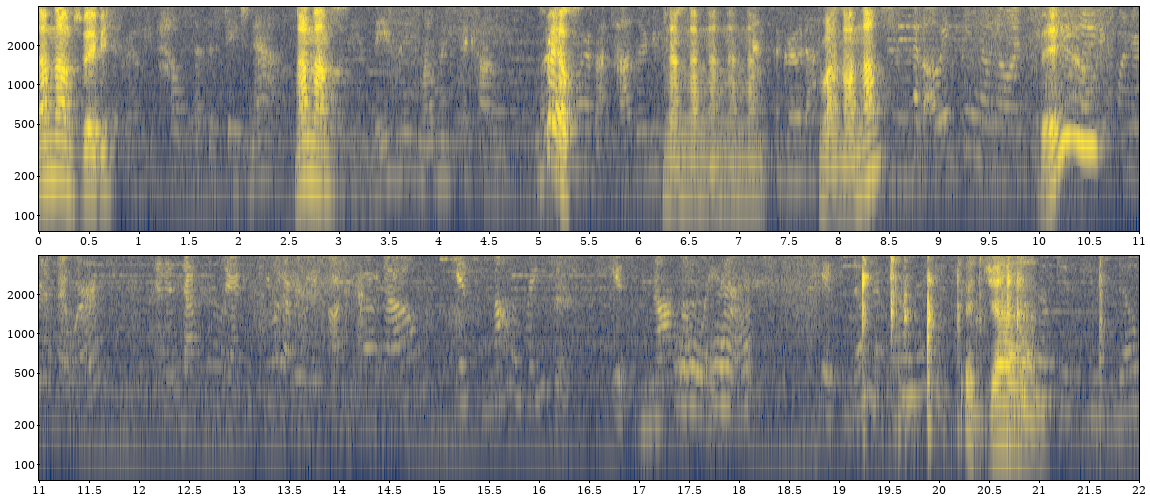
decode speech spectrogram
Num nums, baby. Help set the stage now. Num nums. for the amazing moments to come. Learn Bales. more about toddler Num nutrition num num num num. and for grown ups. You want num nums? I've always seen No No on TV. Baby. I always wondered if it worked. And it's definitely, I can see what everybody talks about now. It's not a razor. It's not a laser. It's no no for men. Good job. No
